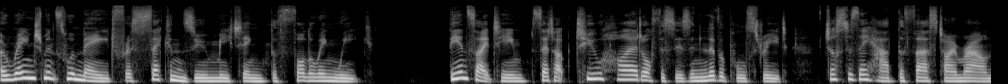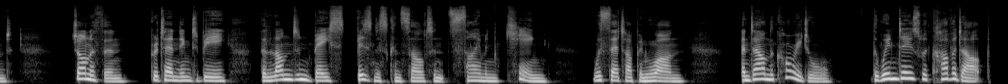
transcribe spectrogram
Arrangements were made for a second Zoom meeting the following week. The Insight team set up two hired offices in Liverpool Street, just as they had the first time round. Jonathan, pretending to be the London based business consultant Simon King, was set up in one, and down the corridor, the windows were covered up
